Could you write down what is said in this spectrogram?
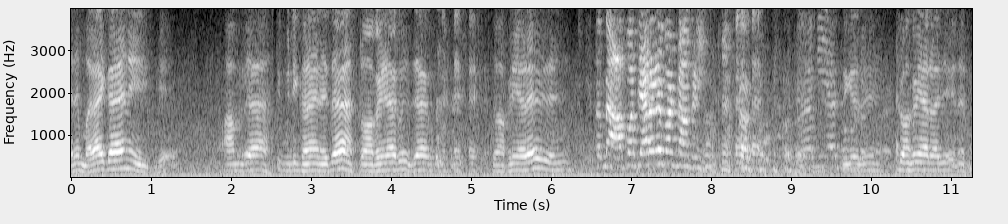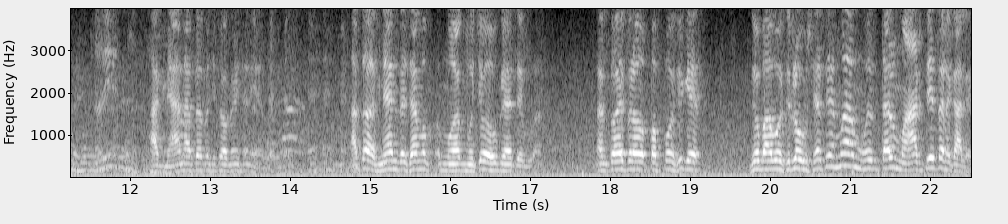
એને મરાય કરાય નહીં. આમ જા બીટી ખણાય નહીં ત્યાં ટોંકણી રાખવી જરાક ટોંકણી હરાવી તમે આપો ત્યારે ને પણ ટાંકણી. ટોંકણી હારવા જેવી નથી. આ જ્ઞાન આપ્યા પછી ટોકણી છે નહીં આ તો અજ્ઞાન દશામાં મૂચો હું ક્યાં તે અને તોય પેલો પપ્પો શું કે જો બાબો કેટલો હોશિયાર છે હું તારું મારશે તને કાલે.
